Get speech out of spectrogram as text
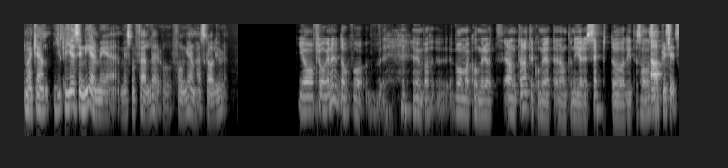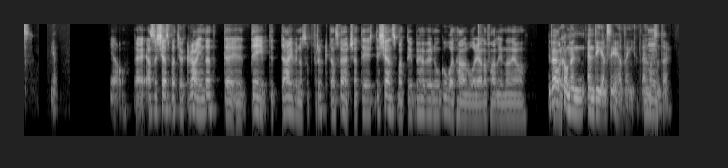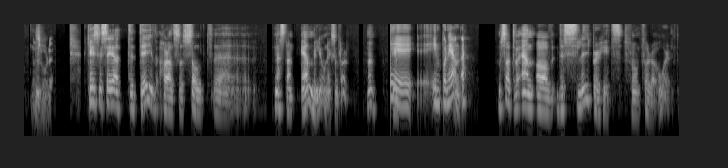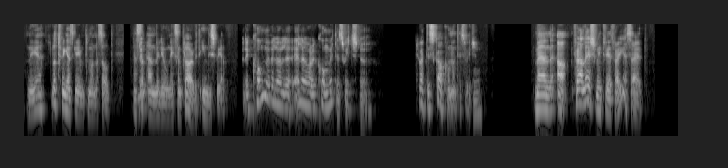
Man kan ge ge sig ner med, med små fällor och fånga de här skaldjuren. Ja, frågan är dock vad, vad, vad man kommer att... Jag antar att det kommer ett, ett antal nya recept och lite sådana Ja, saker. precis. Ja, nej, alltså det känns som att jag grindat Dave the Diver något så fruktansvärt så att det, det känns som att det behöver nog gå ett halvår i alla fall innan jag, Det behöver Har- komma en, en DLC helt enkelt. Eller något Mm. sånt där. jag Mm. tror det. Kan jag ska säga att Dave har alltså sålt eh, nästan en miljon exemplar. Det är imponerande. De sa att det var en av the sleeper hits från förra året. Det låter väl ganska rimligt om man har sålt nästan en miljon exemplar av ett indiespel. Det kommer väl, eller, eller har det kommit till Switch nu? Jag tror att det ska komma till Switch. Mm. Men ja, för alla er som inte vet vad det är så är det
